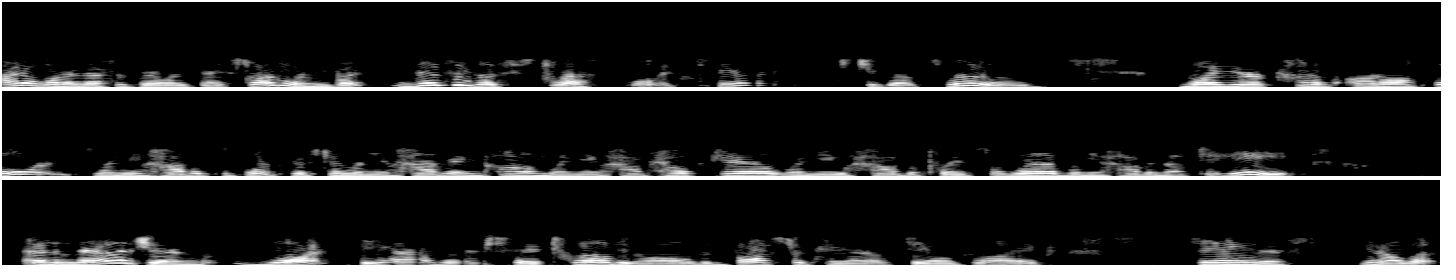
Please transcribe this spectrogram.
I don't want to necessarily say struggling, but this is a stressful experience to go through when you're kind of on all fours, when you have a support system, when you have income, when you have health care, when you have a place to live, when you have enough to eat and imagine what the average, say, 12 year old in foster care feels like seeing this, you know, what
